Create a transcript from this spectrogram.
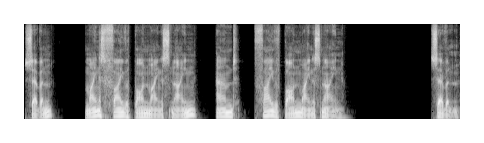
7. Minus 5 upon minus 9 and 5 upon minus 9. 7.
